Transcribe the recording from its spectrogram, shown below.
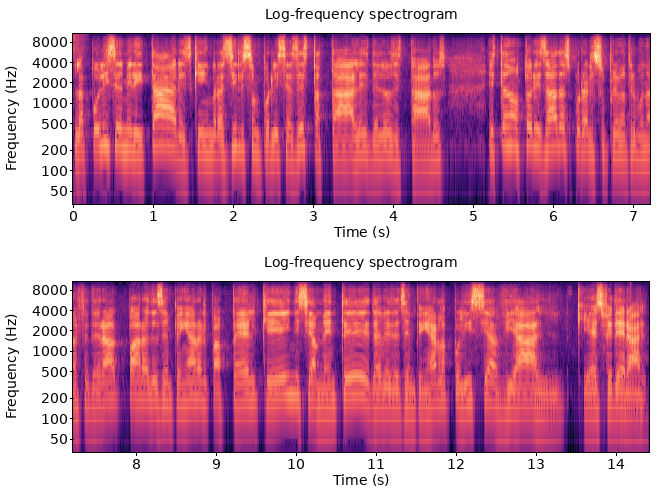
Las policías militares, que en Brasil son policías estatales de los estados, están autorizadas por el Supremo Tribunal Federal para desempeñar el papel que inicialmente debe desempeñar la policía vial, que es federal.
